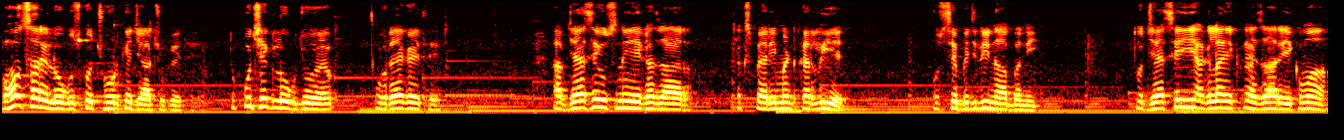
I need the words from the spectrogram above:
बहुत सारे लोग उसको छोड़ के जा चुके थे। तो कुछ एक लोग जो है, वो रह गए थे। अब जैसे उसने एक हज़ार एक्सपेरिमेंट कर लिए, उससे बिजली ना बनी। तो जैसे ही अगला एक हज़ार एकवा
